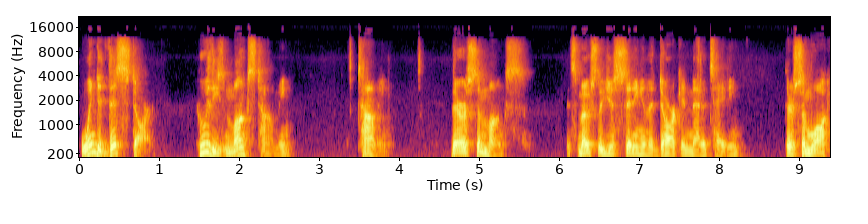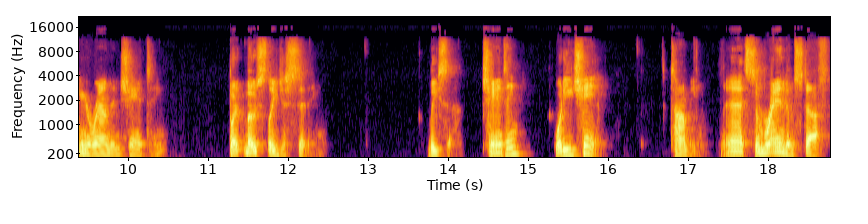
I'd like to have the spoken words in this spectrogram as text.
When did this start? Who are these monks, Tommy? Tommy. There are some monks. It's mostly just sitting in the dark and meditating. There's some walking around and chanting, but mostly just sitting. Lisa. Chanting? What do you chant? Tommy. Eh, it's some random stuff.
